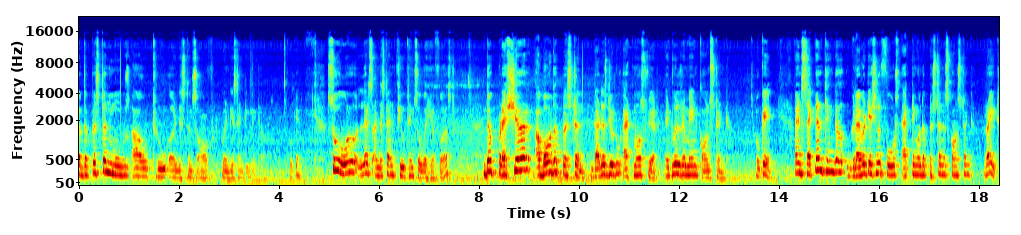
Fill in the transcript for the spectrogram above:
If the piston moves out through a distance of 20 centimeter. Okay. So let's understand few things over here first the pressure above the piston that is due to atmosphere it will remain constant okay? And second thing the gravitational force acting on the piston is constant right?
